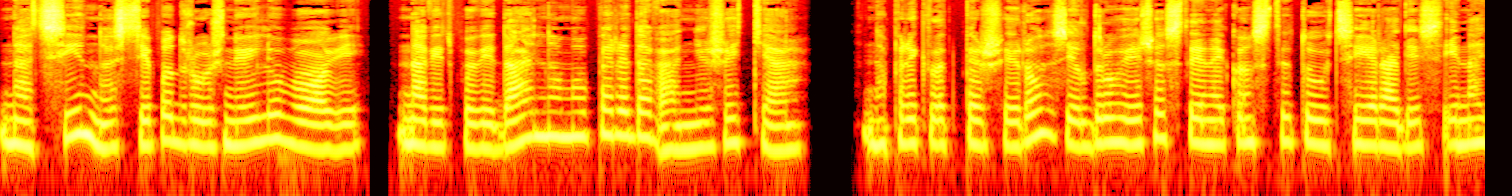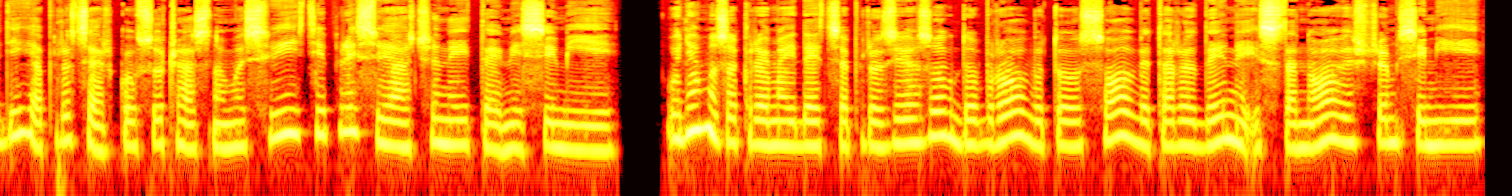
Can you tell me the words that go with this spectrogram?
на цінності подружньої любові, на відповідальному передаванні життя. Наприклад, перший розділ другої частини Конституції Радість і надія про церкву в сучасному світі присвячений темі сім'ї. У ньому, зокрема, йдеться про зв'язок добробуту особи та родини із становищем сім'ї,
